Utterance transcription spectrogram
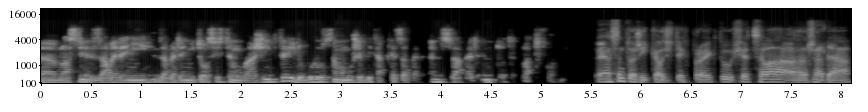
eh, vlastně zavedení, zavedení toho systému vážení, který do budoucna může být také zaveden do té platformy. Já jsem to říkal, že těch projektů už je celá eh, řada.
